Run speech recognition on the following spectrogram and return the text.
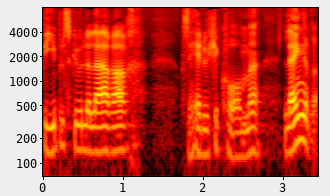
bibelskolelærer, og så har du ikke kommet lenger.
